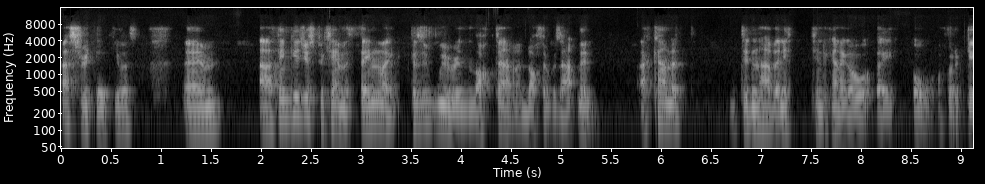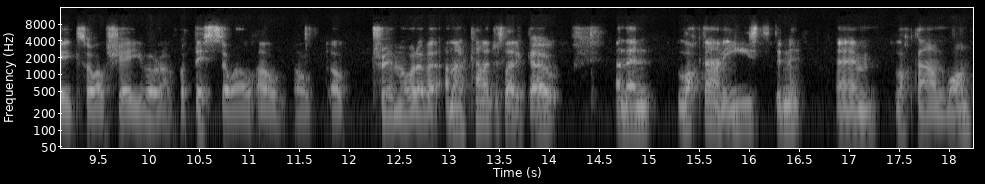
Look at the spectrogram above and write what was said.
that's ridiculous. Um, and I think it just became a thing, like because we were in lockdown and nothing was happening. I kind of didn't have anything to kind of go like, oh, I've got a gig, so I'll shave, or I've got this, so I'll I'll I'll, I'll trim or whatever. And I kind of just let it go. And then lockdown eased, didn't it? Um, lockdown one,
